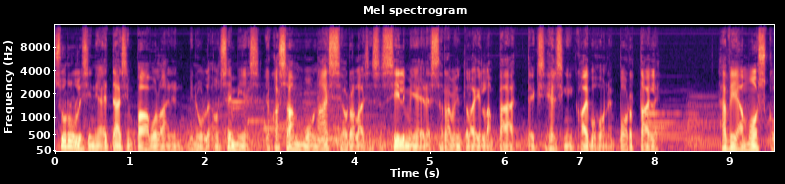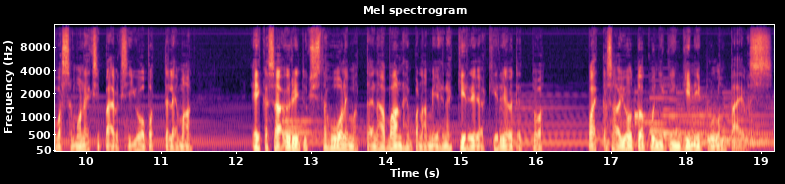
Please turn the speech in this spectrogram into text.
Surullisin ja etäisin paavolainen minulle on se mies, joka sammuu naisseuralaisensa silmien edessä ravintolaillan päätteeksi Helsingin kaivohuoneen portaille, häviää Moskovassa moneksi päiväksi juopottelemaan, eikä saa yrityksistä huolimatta enää vanhempana miehenä kirjoja kirjoitettua, vaikka saa juotua kuitenkin ginipullon päivässä.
